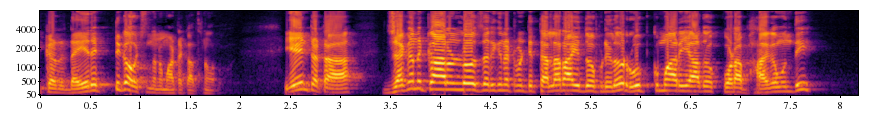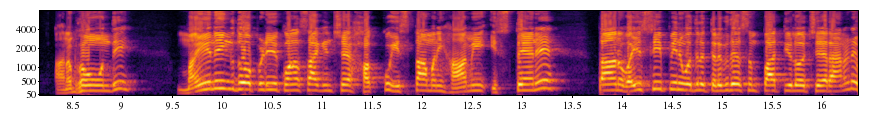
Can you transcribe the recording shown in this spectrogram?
ఇక్కడ డైరెక్ట్గా వచ్చిందన్నమాట కథనంలో ఏంటట? జగన్ కాలంలో జరిగినటువంటి తెల్లరాయి దోపిడీలో రూప్ కుమార్ యాదవ్ కూడా భాగం ఉంది అనుభవం ఉంది. మైనింగ్ దోపిడీ కొనసాగించే హక్కు ఇస్తామని హామీ ఇస్తేనే తాను వైసీపీని వదిలి తెలుగుదేశం పార్టీలో చేరానని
